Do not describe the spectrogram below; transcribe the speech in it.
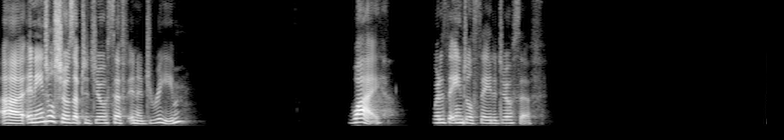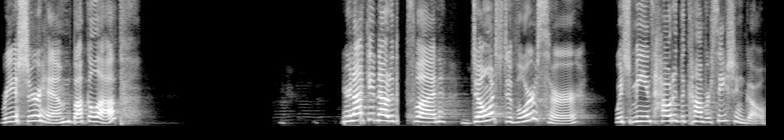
uh, an angel shows up to Joseph in a dream. Why? What does the angel say to Joseph? Reassure him, buckle up. You're not getting out of this one. Don't divorce her, which means how did the conversation go?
